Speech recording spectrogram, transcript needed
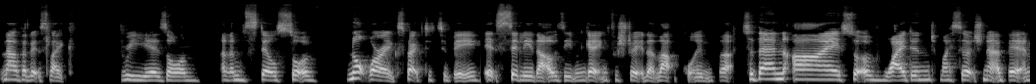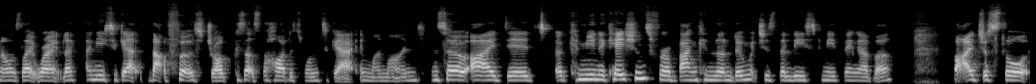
now that it's like three years on and I'm still sort of not where I expected to be. It's silly that I was even getting frustrated at that point. But so then I sort of widened my search net a bit and I was like, right, like I need to get that first job because that's the hardest one to get in my mind. And so I did communications for a bank in London, which is the least me thing ever. But I just thought,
